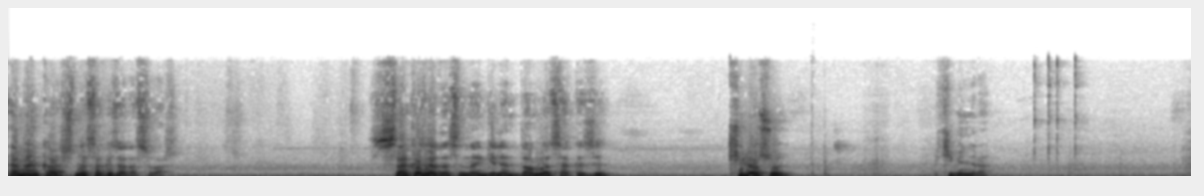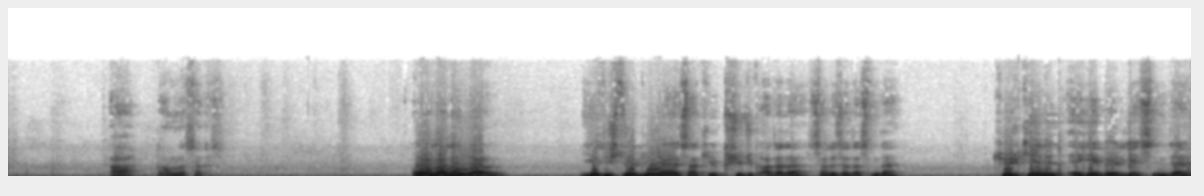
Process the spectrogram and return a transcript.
hemen karşısında Sakız Adası var. Sakız Adası'ndan gelen damla sakızı kilosu 2000 lira. Aa, damla sakız. Orada adamlar yetiştiriyor, dünyaya satıyor küçücük adada, Sakız Adası'nda. Türkiye'nin Ege bölgesinde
